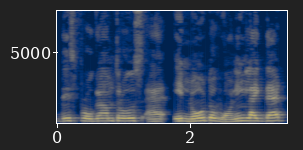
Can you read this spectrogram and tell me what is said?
this program throws a, a note of warning like that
